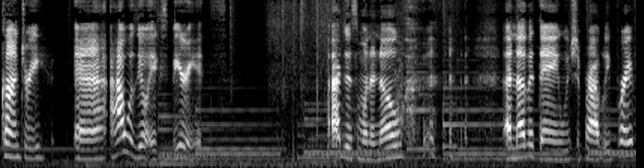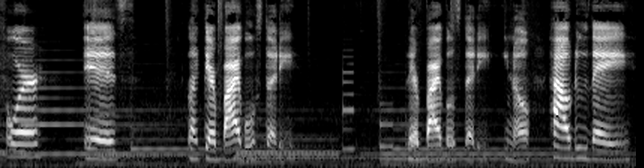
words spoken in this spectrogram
country? And how was your experience? I just want to know. Another thing we should probably pray for is like their Bible study. Their Bible study, you know, how do they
